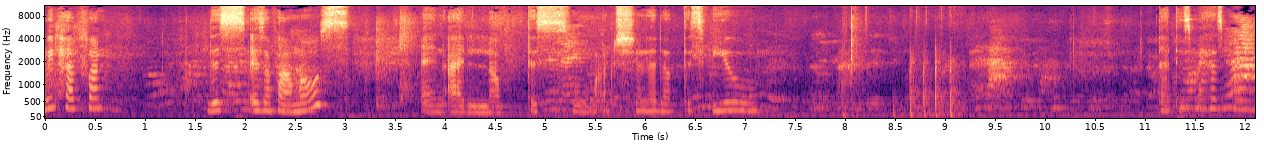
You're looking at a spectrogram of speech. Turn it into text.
will have fun this is a farm house and I love this so much and I love this view that is my husband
